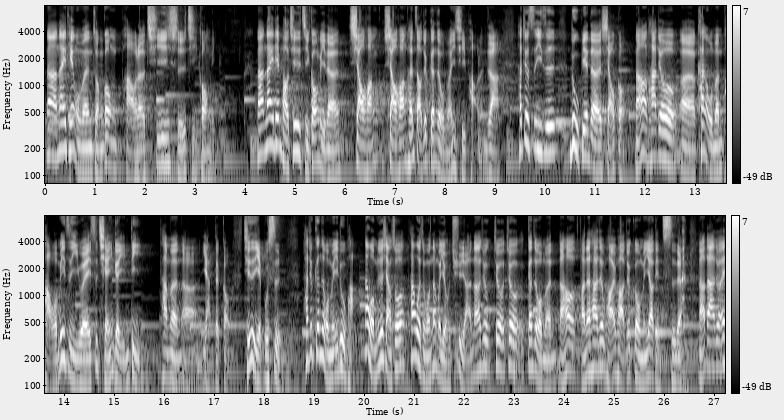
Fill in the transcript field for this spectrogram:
那那一天我们总共跑了七十几公里。那那一天跑七十几公里呢，小黄小黄很早就跟着我们一起跑了，你知道它就是一只路边的小狗，然后它就呃看着我们跑，我们一直以为是前一个营地他们呃养的狗，其实也不是，它就跟着我们一路跑。那我们就想说它为什么那么有趣啊？然后就就就跟着我们，然后反正它就跑一跑，就跟我们要点吃的，然后大家就哎。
